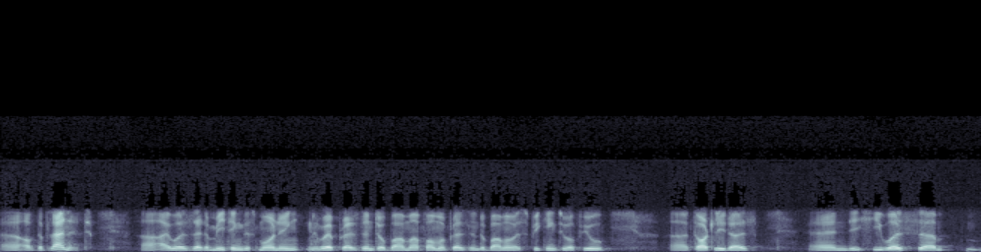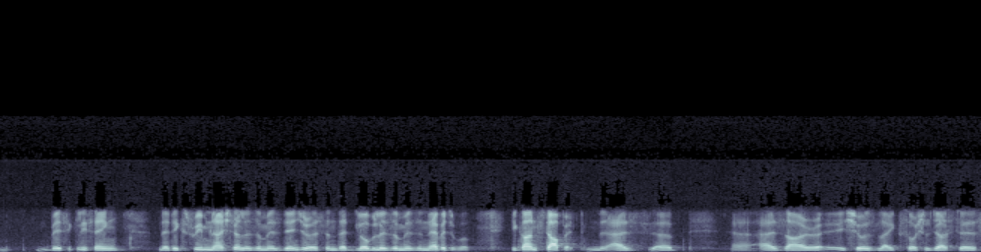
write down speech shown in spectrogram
uh, of the planet. Uh, I was at a meeting this morning where President Obama, former President Obama, was speaking to a few uh, thought leaders and he was um, basically saying that extreme nationalism is dangerous and that globalism is inevitable. You can't stop it, as uh, as are issues like social justice,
